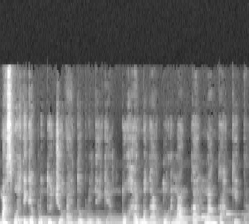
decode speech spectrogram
Mazmur 37 ayat 23. Tuhan mengatur langkah-langkah kita,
